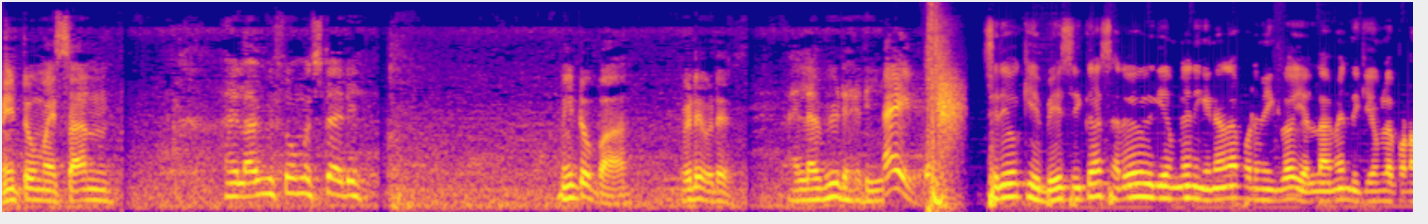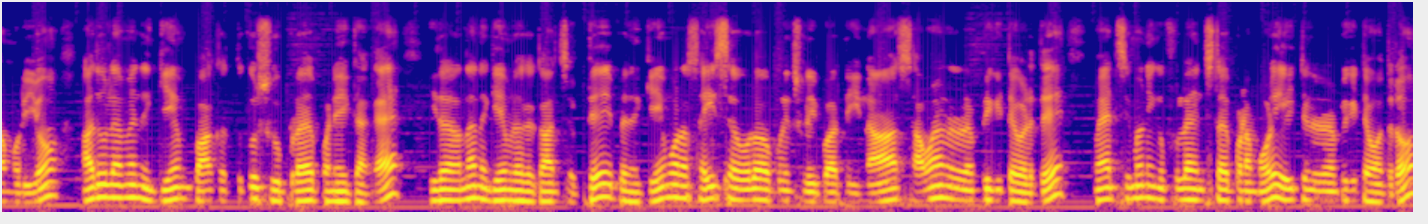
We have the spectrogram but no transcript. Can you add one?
me too my son I love you so much daddy me டூப்பா விடு விடு. ஐ லவ் யூ டாடி ஏய் சரி ஓகே பேசிக்காக சர்வைவல் கேமில் நீங்கள் என்னென்ன பண்ணுவீங்களோ எல்லாமே இந்த கேமில் பண்ண முடியும். அதுவும் இல்லாமல் இந்த கேம் பார்க்கறதுக்கும் சூப்பராக பண்ணியிருக்காங்க. இதெல்லாம் தான் இந்த கேமில் இருக்க கான்செப்ட் இப்போ இந்த கேமோட சைஸ் எவ்வளோ அப்படின்னு சொல்லி பார்த்தீங்கன்னா செவன் ஹண்ட்ரட் எம்பி கிட்ட வருது. மேக்ஸிமம் நீங்கள் ஃபுல்லாக இன்ஸ்டால் பண்ணும்போது எயிட் ஹண்ட்ரட் எம்பி கிட்ட வந்துடும்.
